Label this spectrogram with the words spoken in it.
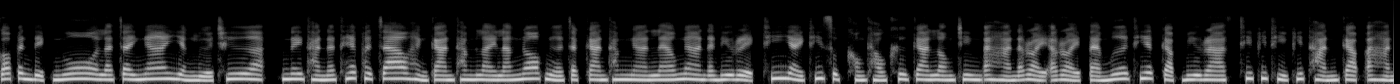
ก็เป็นเด็กโง่และใจง่ายอย่างเหลือเชื่อในฐานะเทพเจ้าแห่งการทำลายล้างนอกเหนือจากการทำงานแล้วงานอดิเรกที่ใหญ่ที่สุดของเขาคือการลองชิมอาหารอร่อยๆ แต่เมื่อเทียบกับบีรัสที่พิถีพิถันกับอาหาร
